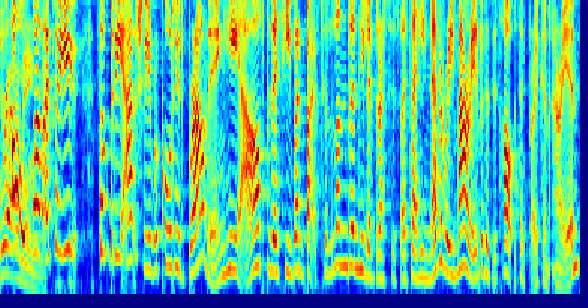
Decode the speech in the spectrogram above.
Browning. well, I tell you, somebody actually recorded Browning. He after this, he went back to London. He lived the rest of his life there. He never remarried because his heart was so broken, Arion.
